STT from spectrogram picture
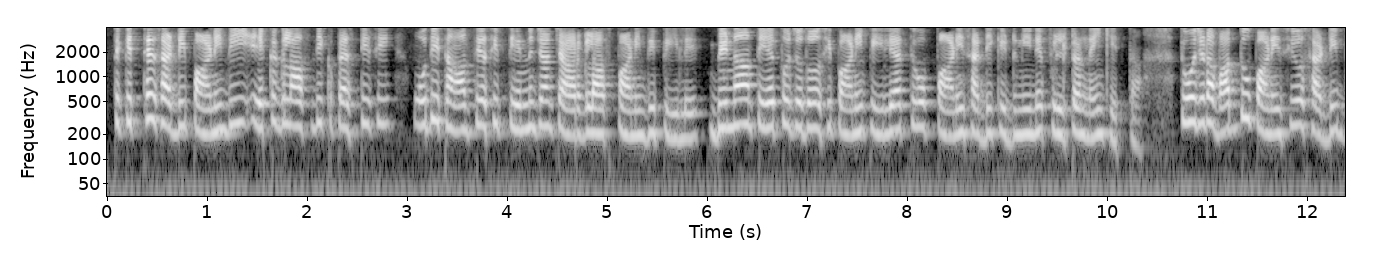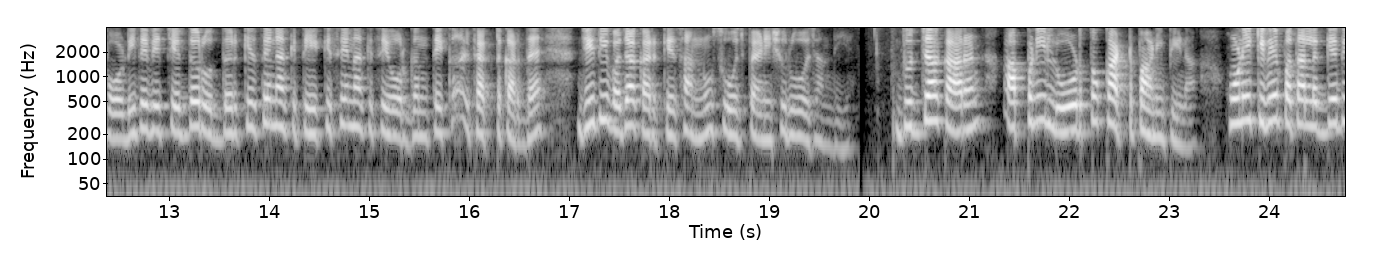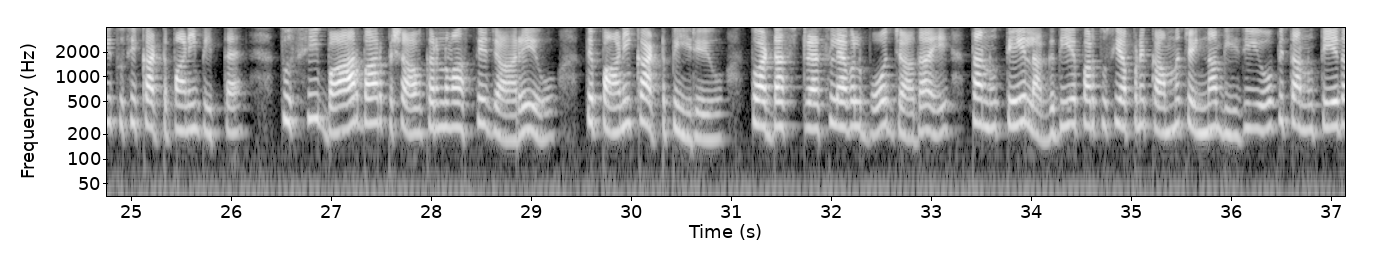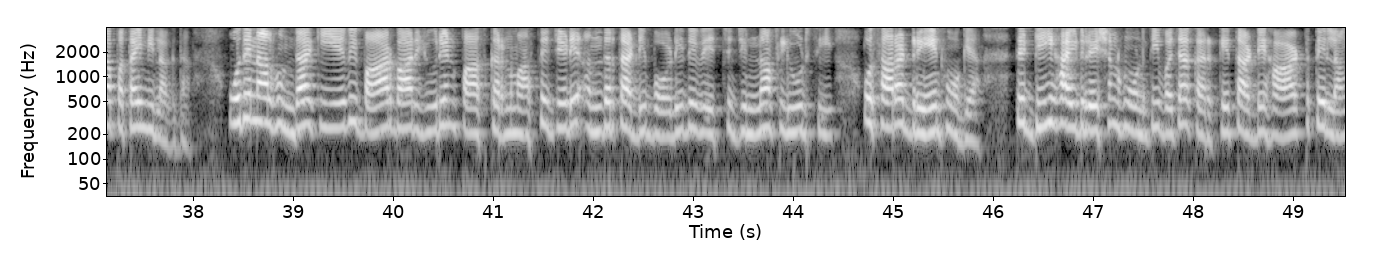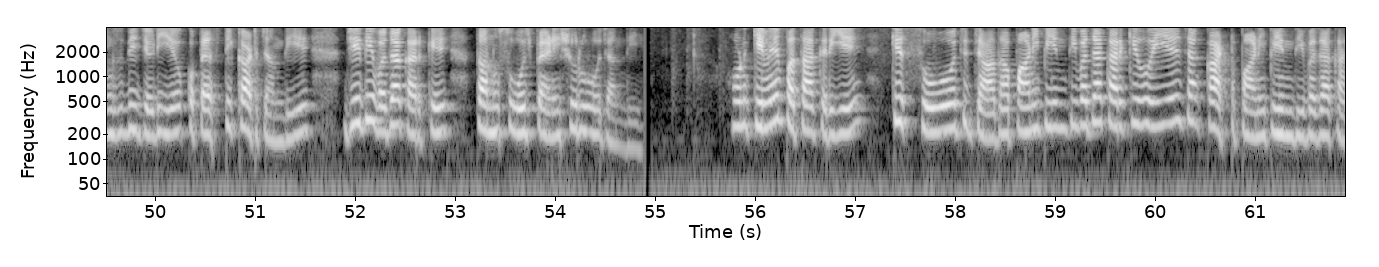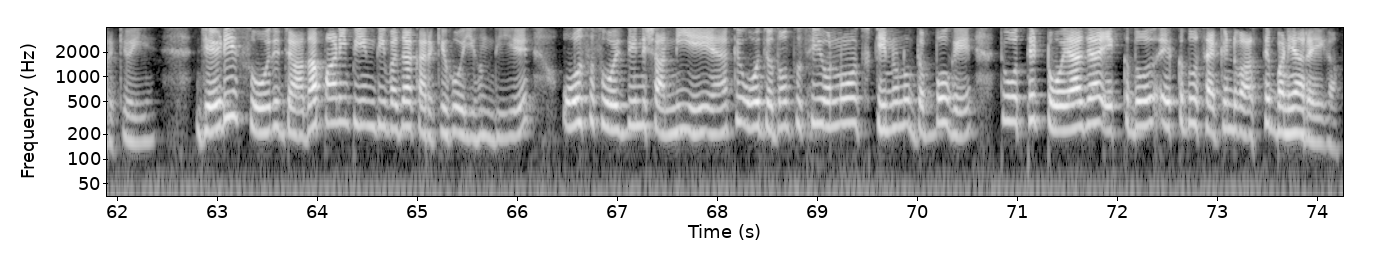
ਤੇ ਕਿੱਥੇ ਸਾਡੀ ਪਾਣੀ ਦੀ ਇੱਕ ਗਲਾਸ ਦੀ ਕਪੈਸਿਟੀ ਸੀ? ਉਹਦੀ ਥਾਂ ਤੇ ਅਸੀਂ ਤਿੰਨ ਜਾਂ ਚਾਰ ਗਲਾਸ ਪਾਣੀ ਦੇ ਪੀ ਲਏ। ਬਿਨਾਂ ਤੇ ਤੋਂ ਜਦੋਂ ਅਸੀਂ ਪਾਣੀ ਪੀ ਲਿਆ ਤੇ ਉਹ ਪਾਣੀ ਸਾਡੀ ਕਿਡਨੀ ਨੇ ਫਿਲਟਰ ਨਹੀਂ ਕੀਤਾ। ਤੇ ਉਹ ਜਿਹੜਾ ਵਾਧੂ ਪਾਣੀ ਸੀ, ਉਹ ਸਾਡੀ ਬਾਡੀ ਦੇ ਵਿੱਚ ਇੱਧਰ ਉੱਧਰ ਕਿਤੇ ਨਾ ਕਿਤੇ, ਕਿਸੇ ਨਾ ਕਿਸੇ ਆਰਗਨ ਤੇ ਇਫੈਕਟ ਕਰਦਾ ਹੈ, ਜਿਹਦੀ ਵਜ੍ਹਾ ਕਰਕੇ ਸਾਨੂੰ ਸੋਜ ਪੈਣੀ ਸ਼ੁਰੂ ਹੋ ਜਾਂਦੀ ਹੈ। ਦੂਜਾ ਕਾਰਨ, ਆਪਣੀ ਲੋੜ ਤੋਂ ਘੱਟ ਪਾਣੀ ਪੀਣਾ। ਹੁਣ ਇਹ ਕਿਵੇਂ ਪਤਾ ਲੱਗੇ ਵੀ ਤੁਸੀਂ ਘੱਟ ਪਾਣੀ ਪੀਤਾ ਹੈ? ਤੁਸੀਂ ਬਾਰ-ਬਾਰ ਪਿਸ਼ਾਬ ਕਰਨ ਵਾਸਤੇ ਜਾ ਰਹੇ ਹੋ ਤੇ ਪਾਣੀ ਘੱਟ ਪੀ ਰਹੇ ਹੋ। ਤੁਹਾਡਾ ਸਟ्रेस ਲੈਵਲ ਬਹੁਤ ਜ਼ਿਆਦਾ ਏ। ਤੁਹਾਨੂੰ ਤੇ ਲੱਗਦੀ ਹੈ ਪਰ ਤੁਸੀਂ ਆਪਣੇ ਕੰਮ 'ਚ ਇੰਨਾ ਬਿਜ਼ੀ ਹੋ ਵੀ ਤੁਹਾਨੂੰ ਤੇ ਦਾ ਪਤਾ ਹੀ ਨਹੀਂ ਲੱਗਦਾ। ਉਹਦੇ ਨਾਲ ਹੁੰਦਾ ਕੀ ਇਹ ਵੀ ਬਾਰ-ਬਾਰ ਯੂਰੀਨ ਪਾਸ ਕਰਨ ਵਾਸਤੇ ਜਿਹੜੇ ਅੰਦਰ ਤੁਹਾਡੀ ਬਾਡੀ ਦੇ ਵਿੱਚ ਜਿੰਨਾ ਫਲੂਇਡ ਸੀ, ਉਹ ਸਾਰਾ ਡਰੇਨ ਹੋ ਗਿਆ। ਤੇ ਡੀਹਾਈਡਰੇਸ਼ਨ ਹੋਣ ਦੀ ਵਜ੍ਹਾ ਕਰਕੇ ਤੁਹਾਡੇ ਹਾਰਟ ਤੇ ਲੰਗਸ ਦੀ ਜਿਹੜੀ ਹੈ ਉਹ ਕਪੈਸਿਟੀ ਘਟ ਜਾਂਦੀ ਹੈ ਜਿਹਦੀ ਵਜ੍ਹਾ ਕਰਕੇ ਤੁਹਾਨੂੰ ਸੋਜ ਪੈਣੀ ਸ਼ੁਰੂ ਹੋ ਜਾਂਦੀ ਹੈ ਹੁਣ ਕਿਵੇਂ ਪਤਾ ਕਰੀਏ ਕਿ ਸੋਜ ਜ਼ਿਆਦਾ ਪਾਣੀ ਪੀਣ ਦੀ ਵਜ੍ਹਾ ਕਰਕੇ ਹੋਈ ਹੈ ਜਾਂ ਘੱਟ ਪਾਣੀ ਪੀਣ ਦੀ ਵਜ੍ਹਾ ਕਰਕੇ ਹੋਈ ਹੈ ਜਿਹੜੀ ਸੋਜ ਜ਼ਿਆਦਾ ਪਾਣੀ ਪੀਣ ਦੀ ਵਜ੍ਹਾ ਕਰਕੇ ਹੋਈ ਹੁੰਦੀ ਹੈ ਉਸ ਸੋਜ ਦੀ ਨਿਸ਼ਾਨੀ ਇਹ ਹੈ ਕਿ ਉਹ ਜਦੋਂ ਤੁਸੀਂ ਉਹਨੂੰ ਸਕਿਨ ਨੂੰ ਦੱਬੋਗੇ ਤੇ ਉੱਥੇ ਟੋਇਆ ਜਾਂ 1-2 1-2 ਸੈਕਿੰਡ ਵਾਸਤੇ ਬਣਿਆ ਰਹੇਗਾ।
